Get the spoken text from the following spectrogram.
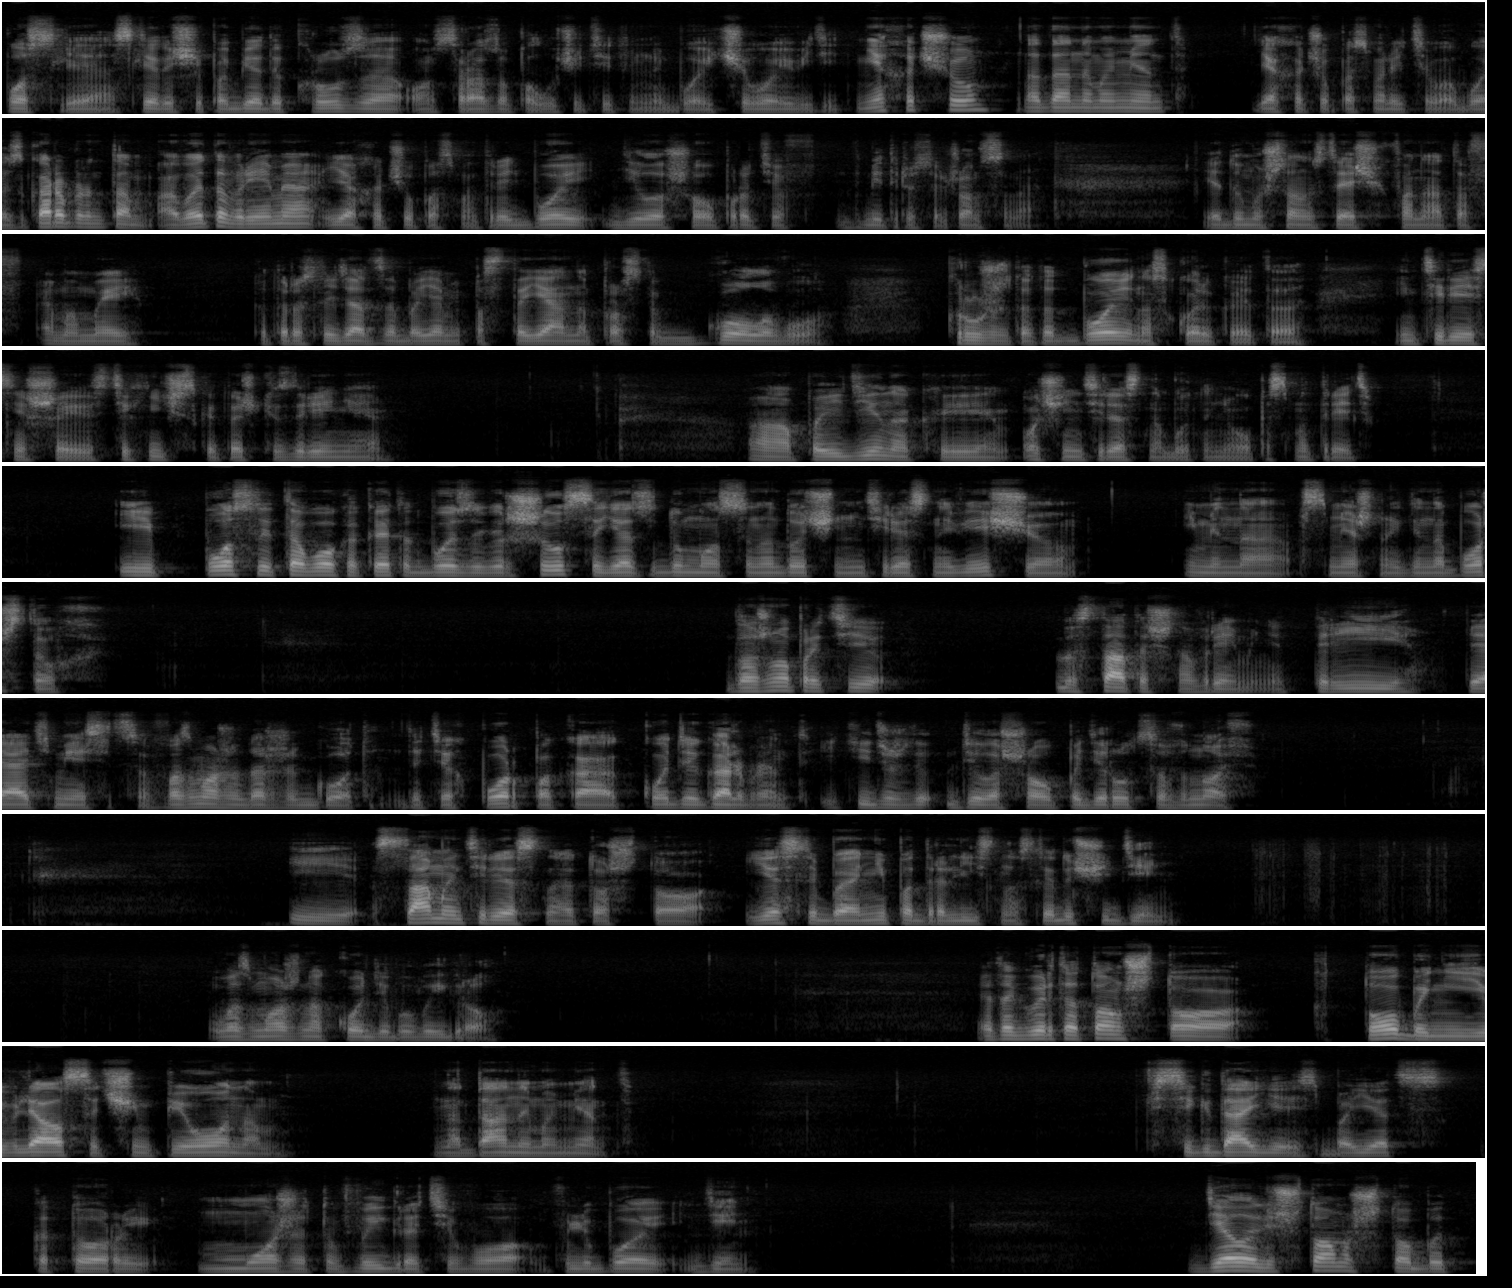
после следующей победы Круза он сразу получит титульный бой, чего я видеть не хочу на данный момент. Я хочу посмотреть его бой с Гарбрантом, а в это время я хочу посмотреть бой Дила Шоу против Дмитриуса Джонсона. Я думаю, что настоящих фанатов ММА, которые следят за боями постоянно, просто голову кружит этот бой, насколько это интереснейший с технической точки зрения а, поединок, и очень интересно будет на него посмотреть. И после того, как этот бой завершился, я задумался над очень интересной вещью, именно в смешанных единоборствах. Должно пройти достаточно времени, 3-5 месяцев, возможно даже год, до тех пор, пока Коди Гарбранд и Тиджи Дилашоу подерутся вновь. И самое интересное то, что если бы они подрались на следующий день, возможно, Коди бы выиграл. Это говорит о том, что кто бы ни являлся чемпионом на данный момент, всегда есть боец, который может выиграть его в любой день. Дело лишь в том, чтобы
